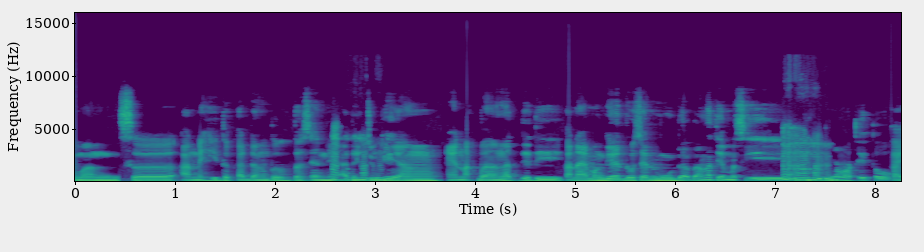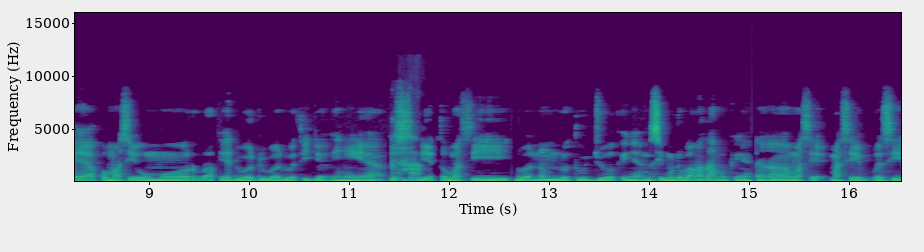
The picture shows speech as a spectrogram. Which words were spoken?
emang seaneh itu kadang tuh dosennya. Ada Mm-mm. juga yang enak banget jadi karena emang dia dosen muda banget ya masih Mm-mm. dia waktu itu kayak aku masih umur berapa ya 22 23 kayaknya ya. Terus Aha. dia tuh masih 26 27 kayaknya. Masih muda banget lah mungkin. Heeh, masih masih masih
